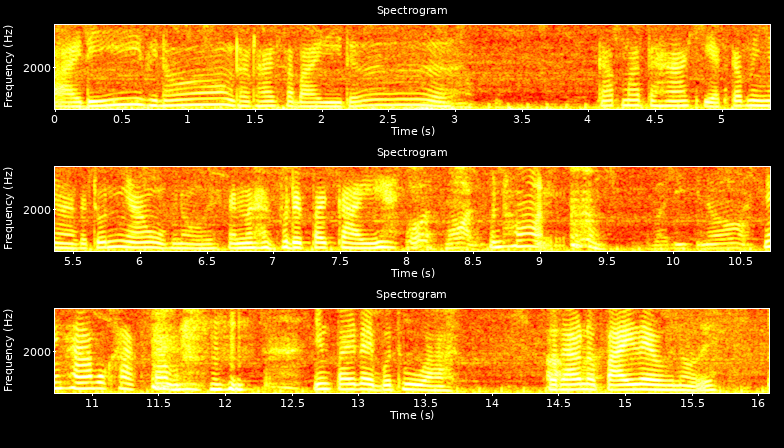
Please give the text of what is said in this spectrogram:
บายดีพี่น้องทักทายสบายดีเด้อกลับมาแต่หาเขียดกับแม่ยากระจนเหงาพี่น้องเอ้ยขนาดบ่ได้ไปไกลโอ้ยมอนมันฮ้อนสวัสดีพี่น้องยังหาบ่คักซ้ำ ยังไปได้บ่ทั่วพอดาวน่ะไปแล้วพี่น้องเอ้ยไป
